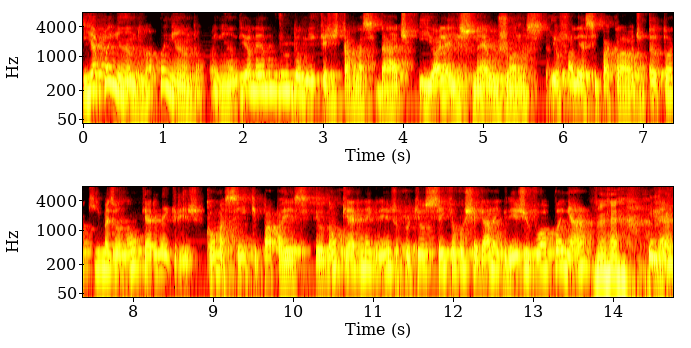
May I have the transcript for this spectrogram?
E apanhando, apanhando, apanhando. E eu lembro de um domingo que a gente estava na cidade e olha isso, né? O Jonas. Eu falei assim para Cláudia: eu tô aqui, mas eu não quero ir na igreja. Como assim? Que papo é esse? Eu não quero ir na igreja, porque eu sei que eu vou chegar na igreja e vou apanhar, né?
